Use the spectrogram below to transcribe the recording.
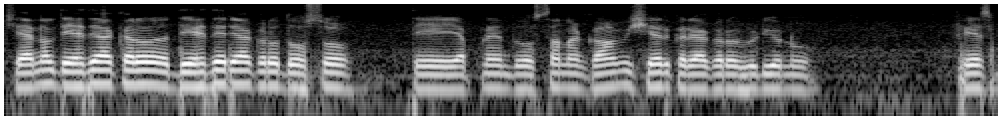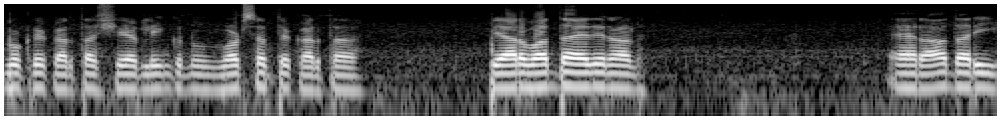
ਚੈਨਲ ਦੇਖਦਿਆ ਕਰੋ, ਦੇਖਦੇ ਰਿਹਾ ਕਰੋ ਦੋਸਤੋ ਤੇ ਆਪਣੇ ਦੋਸਤਾਂ ਨਾਲ ਗਾਂ ਵੀ ਸ਼ੇਅਰ ਕਰਿਆ ਕਰੋ ਵੀਡੀਓ ਨੂੰ। ਫੇਸਬੁੱਕ ਤੇ ਕਰਤਾ ਸ਼ੇਅਰ ਲਿੰਕ ਨੂੰ, WhatsApp ਤੇ ਕਰਤਾ। ਪਿਆਰ ਵੱਧਦਾ ਇਹਦੇ ਨਾਲ। ਇਹ ਰਾਹਦਾਰੀ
